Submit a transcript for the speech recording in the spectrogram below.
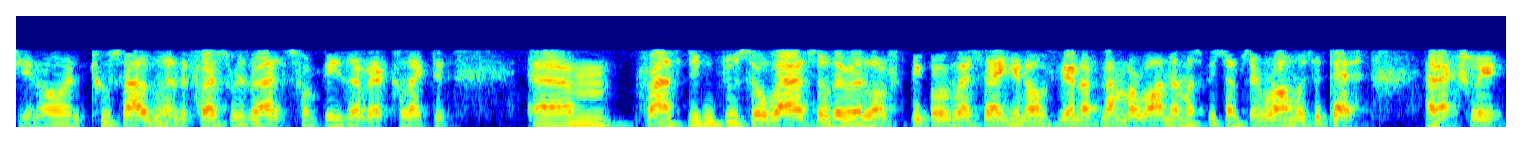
you know, in 2000 when the first results from PISA were collected. Um, France didn't do so well, so there were a lot of people who were saying, you know, if we are not number one, there must be something wrong with the test. And actually,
